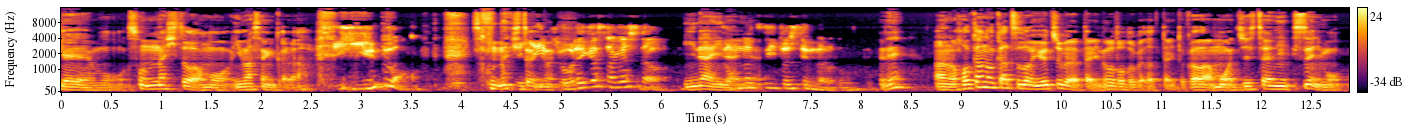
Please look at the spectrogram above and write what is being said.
いやいやもうそんな人はもういませんからいるわ。そんな人いま俺が探したわ。いないいどないいないんなツイートしてんだろうと思って。でねあの他の活動 YouTube だったりノートとかだったりとかはもう実際にすでにもう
